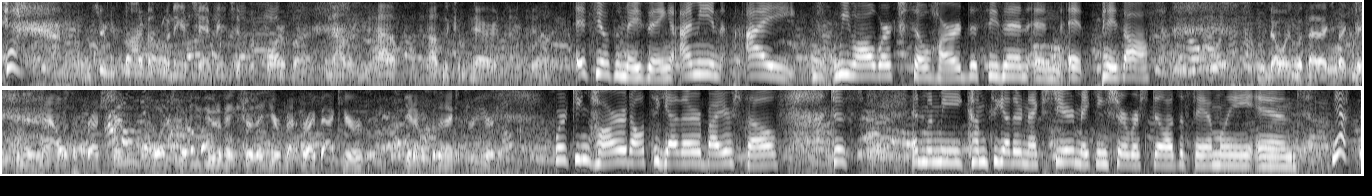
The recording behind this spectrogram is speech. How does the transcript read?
yeah. I'm sure you've thought about winning a championship before, but now that you have, how's it compare and how you feeling? It feels amazing. I mean, I we've all worked so hard this season, and it pays off. knowing what that expectation is now as a freshman, what, what do you do to make sure that you're ba- right back here, you know, for the next three years? Working hard all together by yourself, just and when we come together next year, making sure we're still as a family, and yeah.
